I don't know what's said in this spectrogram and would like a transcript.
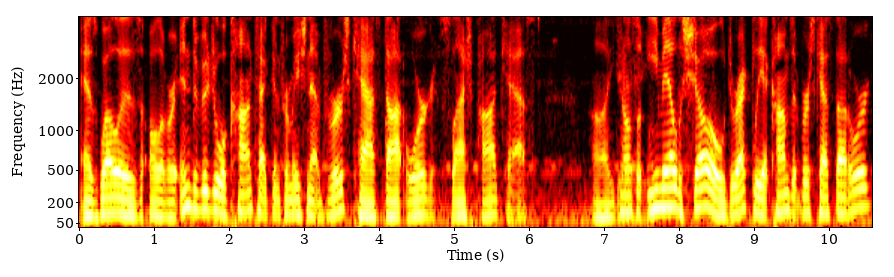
as well as all of our individual contact information at versecast.org slash podcast. Uh, you can also email the show directly at comms at versecast.org.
